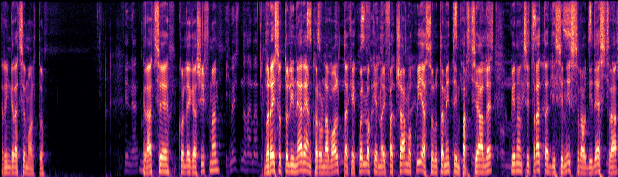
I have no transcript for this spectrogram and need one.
Ringrazio molto. Grazie collega Schiffman. Vorrei sottolineare ancora una volta che quello che noi facciamo qui è assolutamente imparziale. Qui non si tratta di sinistra o di destra,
